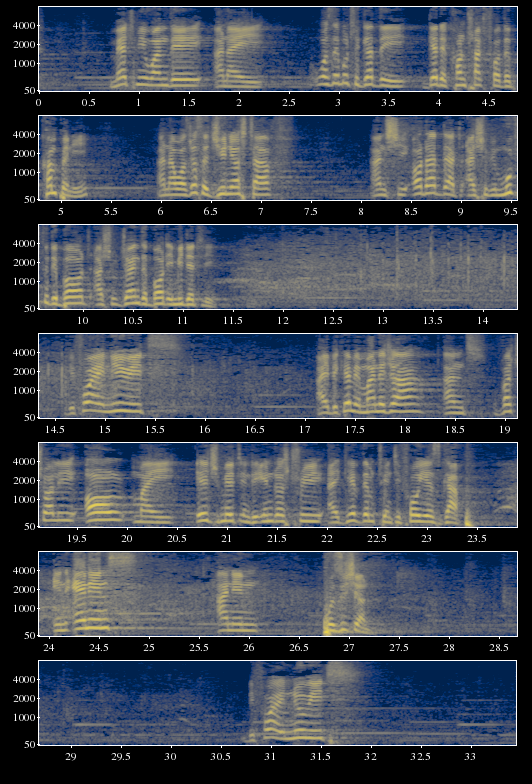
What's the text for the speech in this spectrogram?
met me one day and I was able to get, the, get a contract for the company. And I was just a junior staff. And she ordered that I should be moved to the board. I should join the board immediately. Before I knew it, I became a manager and virtually all my age mates in the industry, I gave them 24 years gap in earnings and in position. Before I knew it,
